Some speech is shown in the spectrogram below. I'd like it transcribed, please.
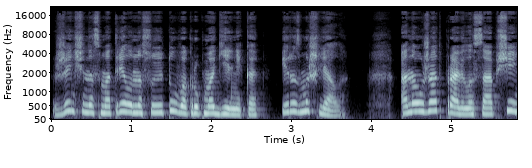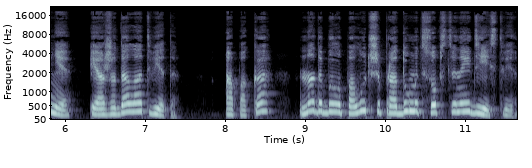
Женщина смотрела на суету вокруг могильника и размышляла. Она уже отправила сообщение и ожидала ответа. А пока надо было получше продумать собственные действия.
